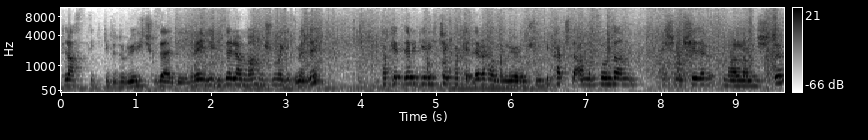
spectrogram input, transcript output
plastik gibi duruyor. Hiç güzel değil. Rengi güzel ama hoşuma gitmedi. Paketleri geri gidecek paketleri hazırlıyorum. Şimdi birkaç da Amazon'dan eşim bir şeyler ısmarlamıştı.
